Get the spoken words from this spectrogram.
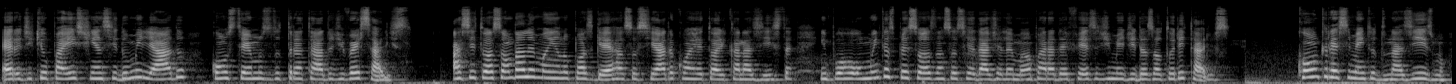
era de que o país tinha sido humilhado com os termos do Tratado de Versalhes. A situação da Alemanha no pós-guerra, associada com a retórica nazista, empurrou muitas pessoas na sociedade alemã para a defesa de medidas autoritárias. Com o crescimento do nazismo,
